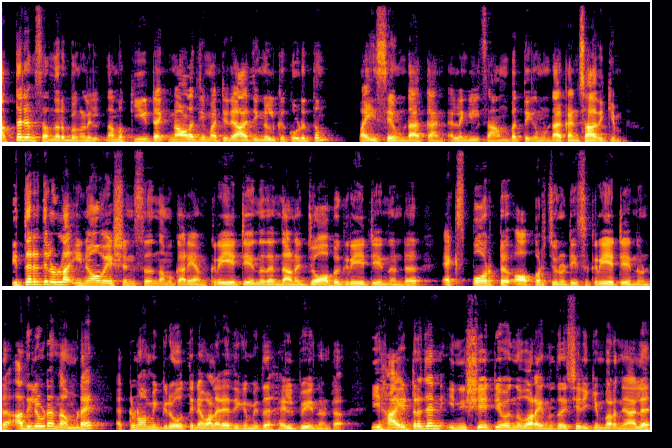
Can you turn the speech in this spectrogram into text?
അത്തരം സന്ദർഭങ്ങളിൽ നമുക്ക് ഈ ടെക്നോളജി മറ്റ് രാജ്യങ്ങൾക്ക് കൊടുത്തും പൈസ ഉണ്ടാക്കാൻ അല്ലെങ്കിൽ സാമ്പത്തികം ഉണ്ടാക്കാൻ സാധിക്കും. ഇത്തരത്തിലുള്ള ഇന്നോവേഷൻസ് നമുക്കറിയാം. ക്രിയേറ്റ് ചെയ്യുന്നത് എന്താണ്? ജോബ് ക്രിയേറ്റ് ചെയ്യുന്നുണ്ട്. എക്സ്പോർട്ട് ഓപ്പർച്യൂണിറ്റീസ് ക്രിയേറ്റ് ചെയ്യുന്നുണ്ട്. അതിലൂടെ നമ്മുടെ എക്കണോമിക് ഗ്രോത്തിനെ വളരെയധികം ഇത് ഹെൽപ്പ് ചെയ്യുന്നുണ്ട്. ഈ ഹൈഡ്രജൻ ഇനിഷ്യേറ്റീവ് എന്ന് പറയുന്നത് ശരിക്കും പറഞ്ഞാൽ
